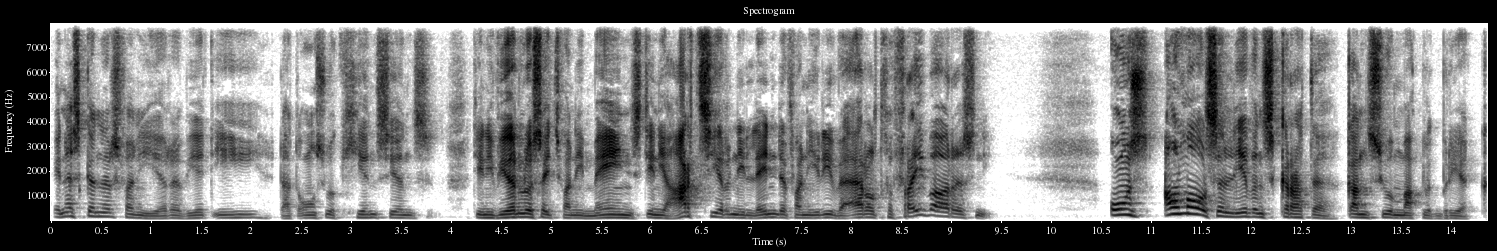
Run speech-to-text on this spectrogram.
En as kinders van die Here weet u dat ons ook geen seuns teen die weerloosheid van die mens, teen die hartseer en ellende van hierdie wêreld gevrywaar is nie. Ons almal se lewenskratte kan so maklik breek.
